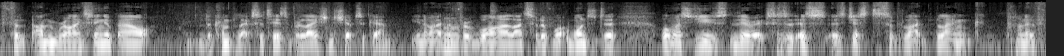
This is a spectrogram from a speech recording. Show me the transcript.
For, I'm writing about the complexities of relationships again. You know, I, Hmm. for a while, I sort of wa- wanted to almost use lyrics as, as as just sort of like blank kind of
